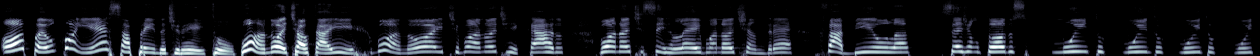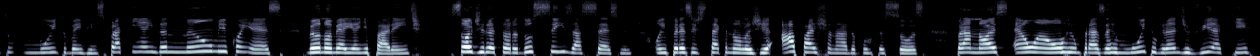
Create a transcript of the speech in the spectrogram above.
Opa, eu conheço Aprenda Direito. Boa noite, Altair. Boa noite, boa noite, Ricardo. Boa noite, Cirlei. Boa noite, André, Fabiola. Sejam todos muito, muito, muito, muito, muito bem-vindos. Para quem ainda não me conhece, meu nome é Yane Parente. Sou diretora do CIS Assessment, uma empresa de tecnologia apaixonada por pessoas. Para nós é uma honra e um prazer muito grande vir aqui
